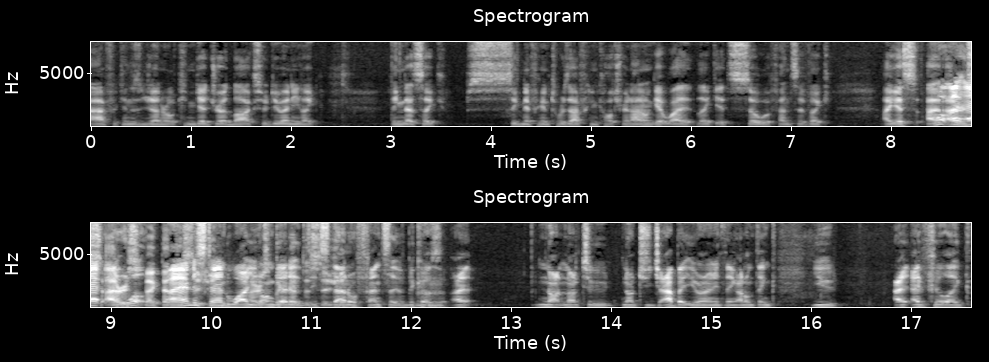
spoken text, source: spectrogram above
Africans in general can get dreadlocks or do any like thing that's like significant towards African culture, and I don't get why like it's so offensive. Like, I guess I, Well, I, res- I, well, respect that. I understand why you don't get it. that It's that decision. Mm-hmm. offensive because I, not not to not to jab at you or anything. I don't think you. I, I feel like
